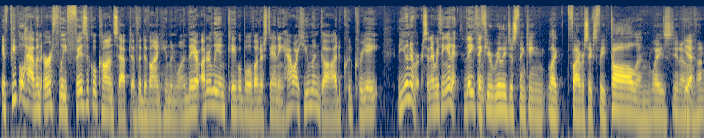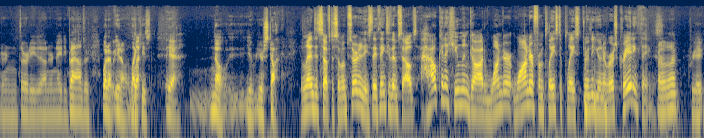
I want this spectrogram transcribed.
If people have an earthly physical concept of the divine human one, they are utterly incapable of understanding how a human God could create the universe and everything in it. They think if you're really just thinking like five or six feet tall and weighs, you know, Yeah. 130 to 180 pounds or whatever, you know, like Le- he's, yeah. no, you're, you're stuck. It lends itself to some absurdities. They think to themselves, how can a human God wander wander from place to place through the universe creating things? Uh, create.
